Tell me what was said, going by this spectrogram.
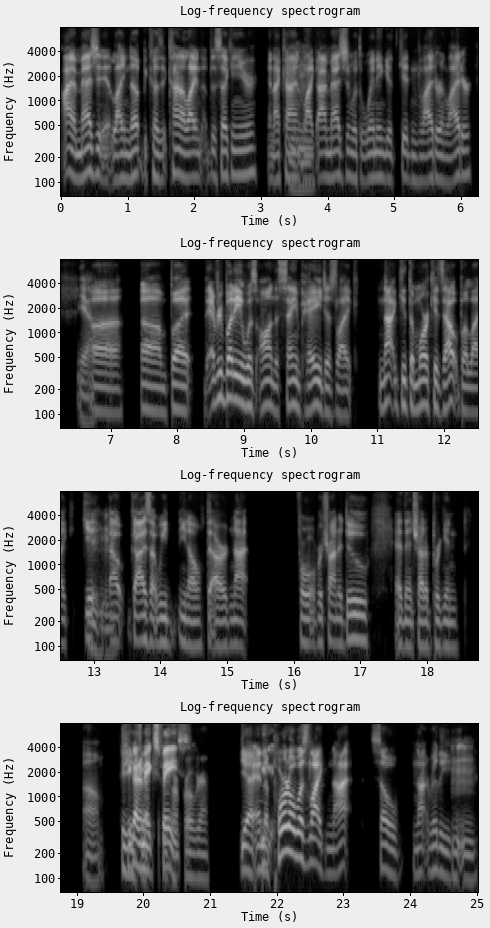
I imagine it lightened up because it kind of lightened up the second year, and I kind of mm-hmm. like I imagine with winning, it's getting lighter and lighter. Yeah. Uh, um, but everybody was on the same page as like not get the more kids out, but like get mm-hmm. out guys that we you know that are not for what we're trying to do, and then try to bring in um because you got to make space program. Yeah, and you, the portal was like not so not really. Mm-mm.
